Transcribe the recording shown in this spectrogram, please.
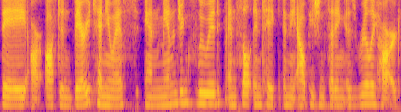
They are often very tenuous and managing fluid and salt intake in the outpatient setting is really hard.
